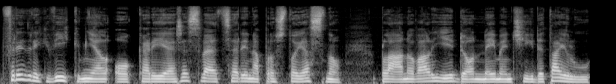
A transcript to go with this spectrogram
Friedrich Vík měl o kariéře své dcery naprosto jasno. Plánoval ji do nejmenších detailů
